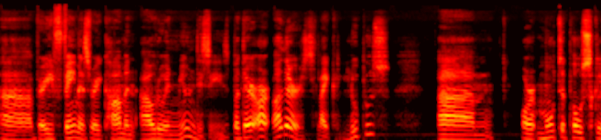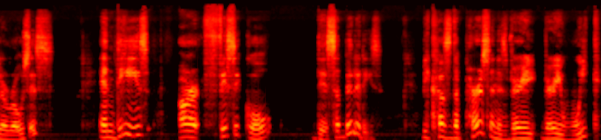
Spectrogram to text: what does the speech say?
uh, very famous, very common autoimmune disease, but there are others like lupus um, or multiple sclerosis, and these are physical disabilities because the person is very, very weak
